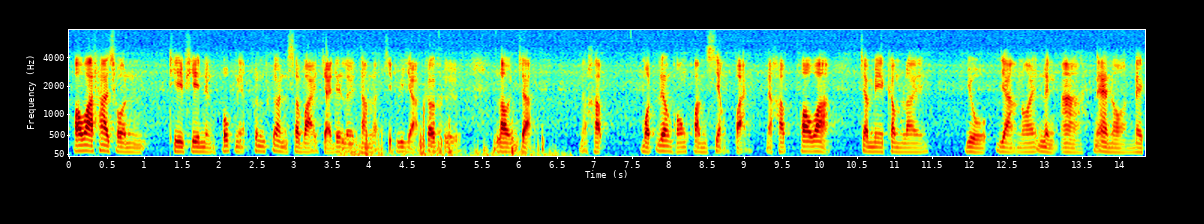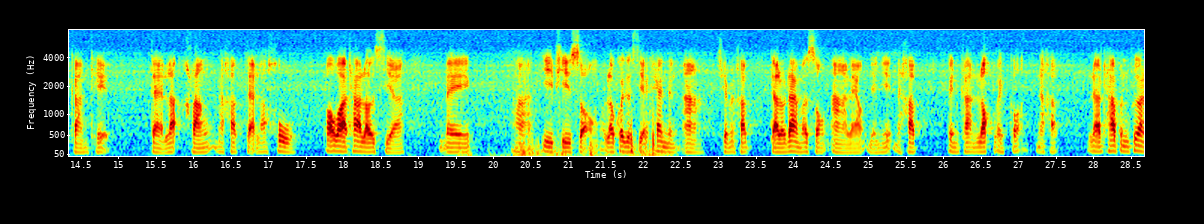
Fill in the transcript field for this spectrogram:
เพราะว่าถ้าชน TP 1ปุ๊บเนี่ยเพื่อนๆ สบายใจได้เลยตามหลักจิตวิทยาก็คือเราจะนะครับ หมดเรื่องของความเสี่ยงไปนะครับ เพราะว่าจะมีกำไรอยู่อย่างน้อย 1R แน่นอนในการเทรดแต่ละครั้งนะครับ แต่ละคู่ เพราะว่าถ้าเราเสียใน EP 2 เราก็จะเสียแค่ 1R ใช่ไหมครับ แต่เราได้มา 2R แล้วอย่างนี้นะครับ เป็นการล็อกไว้ก่อนนะครับ แล้วถ้าเพื่อน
